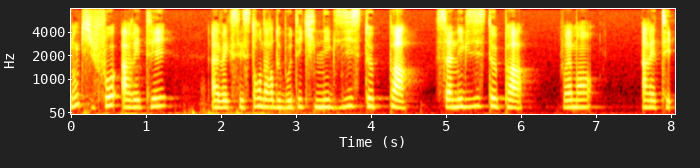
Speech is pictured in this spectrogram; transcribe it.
Donc il faut arrêter avec ces standards de beauté qui n'existent pas. Ça n'existe pas. Vraiment, arrêtez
